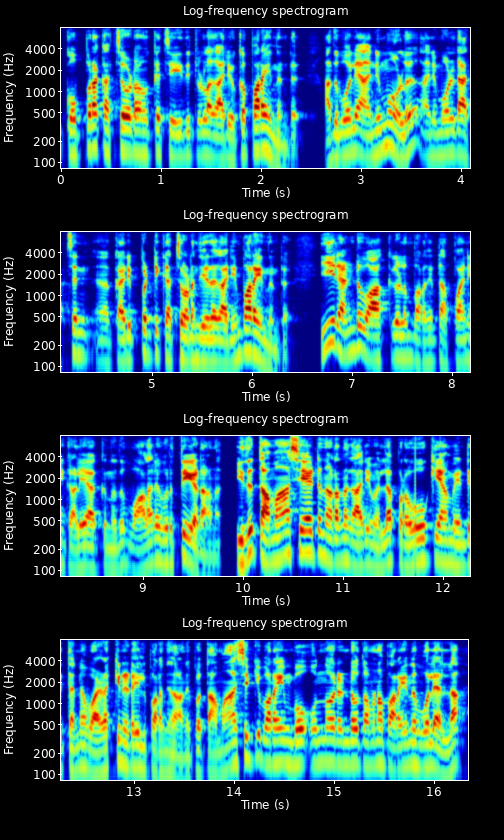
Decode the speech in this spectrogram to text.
കൊപ്ര കച്ചവടമൊക്കെ ചെയ്തിട്ടുള്ള കാര്യമൊക്കെ പറയുന്നുണ്ട്. അതുപോലെ അനുമോൾ അനുമോളുടെ അച്ഛൻ കരിപ്പട്ടി കച്ചവടം ചെയ്ത കാര്യം പറയുന്നുണ്ട്. ഈ രണ്ട് വാക്കുകളും പറഞ്ഞിട്ട് അപ്പാനി കളിയാക്കുന്നത് വളരെ വൃത്തികേടാണ്. ഇത് തമാശയായിട്ട് നടന്ന കാര്യമല്ല പ്രവോക്ക് ചെയ്യാൻ വേണ്ടി തന്നെ വഴക്കിനിടയിൽ പറഞ്ഞതാണ്. ഇപ്പോൾ തമാശയ്ക്ക് പറയുമ്പോൾ ഒന്നോ രണ്ടോ തവണ പറയുന്ന പോലെയല്ല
